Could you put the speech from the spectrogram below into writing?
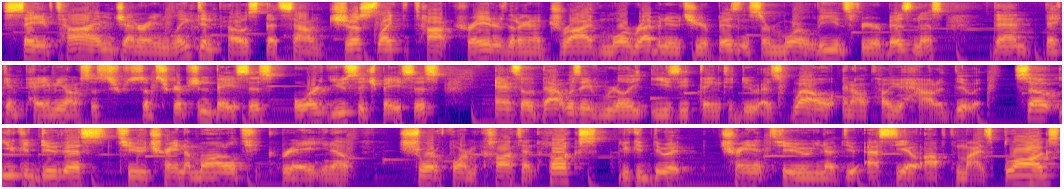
save time generating linkedin posts that sound just like the top creators that are going to drive more revenue to your business or more leads for your business then they can pay me on a subscription basis or usage basis. And so that was a really easy thing to do as well and i'll tell you how to do it. So you could do this to train a model to create you know short form content hooks. You could do it, train it to, you know, do SEO optimized blogs.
